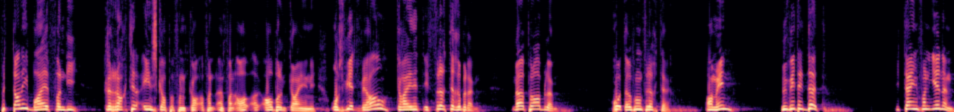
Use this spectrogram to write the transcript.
vertel nie baie van die karaktereienskappe van van van Abel en Kain nie. Ons weet wel Kain het die vrugte gebring. No problem. God hou van vrugte. Amen. Hoe weet ek dit? Die tuin van Eden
